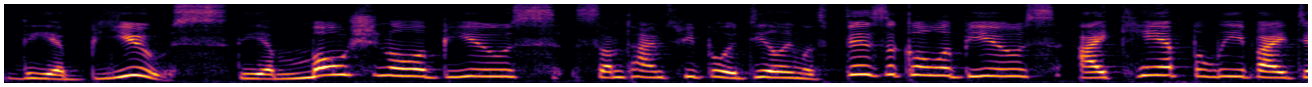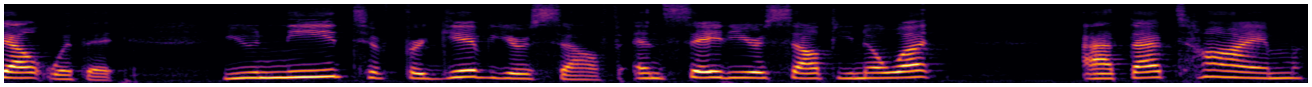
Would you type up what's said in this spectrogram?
the abuse, the emotional abuse. Sometimes people are dealing with physical abuse. I can't believe I dealt with it. You need to forgive yourself and say to yourself, you know what? At that time,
